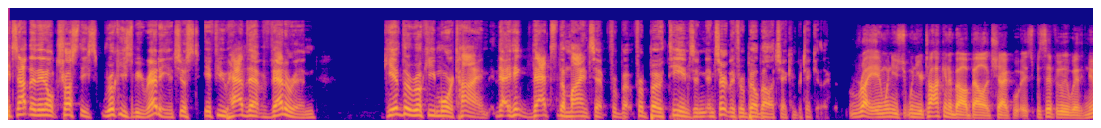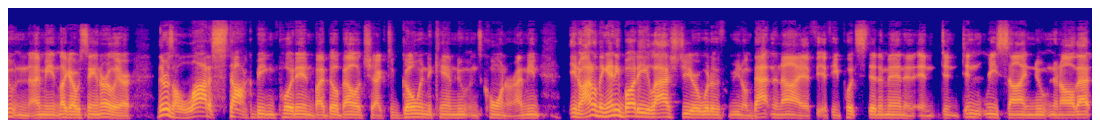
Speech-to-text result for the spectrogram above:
it's not that they don't trust these rookies to be ready. It's just if you have that veteran, give the rookie more time. I think that's the mindset for for both teams, and, and certainly for Bill Belichick in particular. Right, and when you when you're talking about Belichick specifically with Newton, I mean, like I was saying earlier, there's a lot of stock being put in by Bill Belichick to go into Cam Newton's corner. I mean, you know, I don't think anybody last year would have, you know, batting an eye if, if he put Stidham in and, and didn't didn't re-sign Newton and all that.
